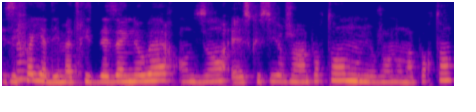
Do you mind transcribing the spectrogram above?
des fois, il y a des matrices design-aware en disant est-ce que c'est urgent, important, non urgent, non important?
